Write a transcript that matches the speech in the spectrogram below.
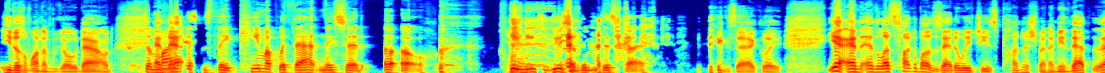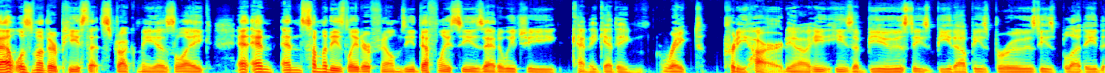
he, doesn't want him to go down. So and my that, guess is they came up with that and they said, "Uh oh, we need to do something with this guy." Exactly. Yeah, and and let's talk about Zatoichi's punishment. I mean that that was another piece that struck me as like, and and, and some of these later films, you definitely see Zatoichi kind of getting raked pretty hard. You know, he he's abused, he's beat up, he's bruised, he's bloodied.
